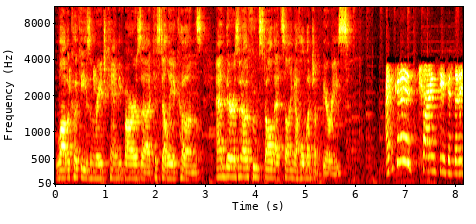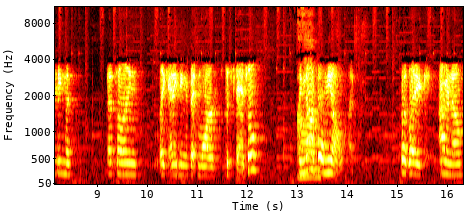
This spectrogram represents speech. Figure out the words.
lava cookies and rage candy bars, uh, Castelia cones. And there is another food stall that's selling a whole bunch of berries. I'm gonna try and see if there's anything with that's selling like anything a bit more substantial. Like not Um, a full meal, but like I don't know,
